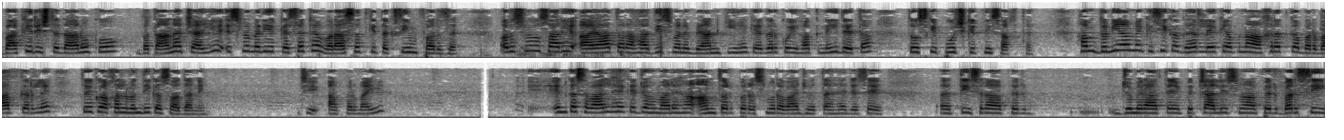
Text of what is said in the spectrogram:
باقی رشتہ داروں کو بتانا چاہیے، اس میں میری ایک کیسٹ ہے، وراثت کی تقسیم فرض ہے۔ اور اس میں وہ ساری آیات اور احادیث میں نے بیان کی ہے کہ اگر کوئی حق نہیں دیتا تو اس کی پوچھ کتنی سخت ہے۔ ہم دنیا میں کسی کا گھر لے کے اپنا آخرت کا برباد کر لیں تو یہ کوئی عقل مندی کا سودا نہیں۔ جی آپ فرمائیے۔ ان کا سوال ہے کہ جو ہمارے ہاں عام طور پر رسم و رواج ہوتا ہے، جیسے تیسرا، پھر جمعراتیں، پھر چالیسواں، پھر برسی،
